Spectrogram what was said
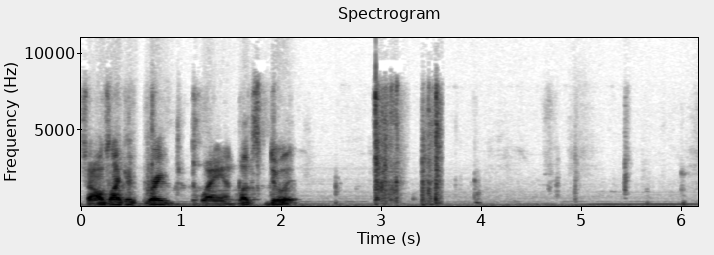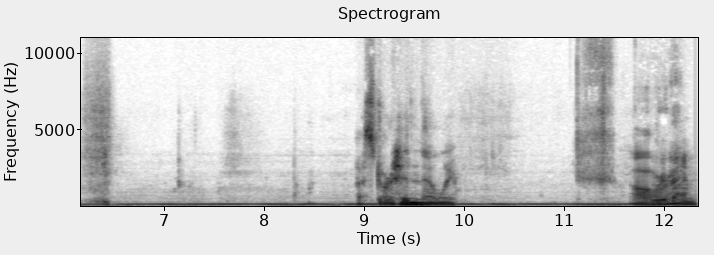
Sounds like a great plan. Let's do it. I start heading that way. All right. We're right.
